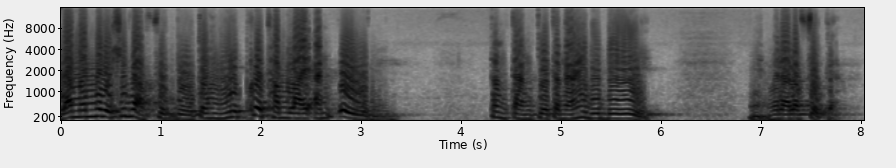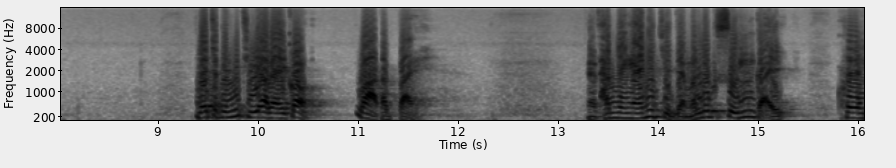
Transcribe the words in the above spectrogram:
แล้วมันไม่ได้คิดว่าฝึกอยู่ตรงนี้เพื่อทำลายอันอื่น ต้องตั้งเจตนาให้ดีๆเนี่ยเวลาเราฝึกอะเราจะเป็นวิธีอะไรก็ว่ากันไปแต่ทำยังไงให้จิตเนี่ยมันลึกซึ้งกับโครง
